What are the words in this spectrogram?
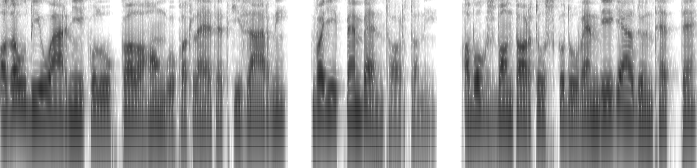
Az audio árnyékolókkal a hangokat lehetett kizárni, vagy éppen bent tartani. A boxban tartózkodó vendég eldönthette,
